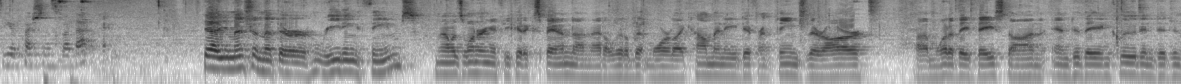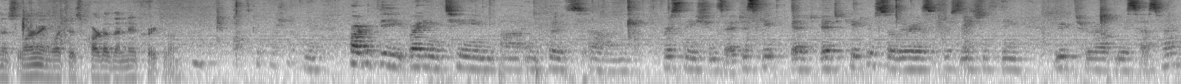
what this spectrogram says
Do you have questions about that? Okay. Yeah, you mentioned that there are reading themes, and I was wondering if you could expand on that a little bit more, like how many different themes there are, um, what are they based on, and do they include Indigenous learning, which is part of the new curriculum? Yeah. Part of the writing team uh, includes um, First Nations educa- ed- educators, so there is a First Nations theme weaved throughout the assessment.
